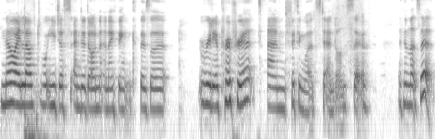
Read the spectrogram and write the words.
No, I loved what you just ended on, and I think those are really appropriate and fitting words to end on. So I think that's it.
